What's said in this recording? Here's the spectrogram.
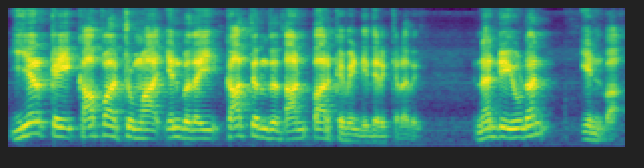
இயற்கை காப்பாற்றுமா என்பதை காத்திருந்துதான் பார்க்க வேண்டியதிருக்கிறது நன்றியுடன் இன்பா.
